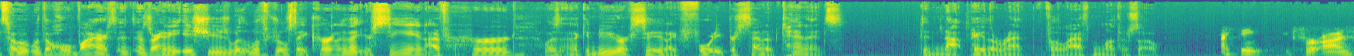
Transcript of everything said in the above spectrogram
So with the whole virus, is, is there any issues with with real estate currently that you're seeing? I've heard was it like in New York City, like forty percent of tenants did not pay the rent for the last month or so. I think for us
